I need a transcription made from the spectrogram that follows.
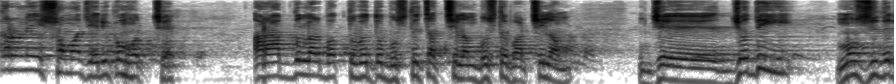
কারণে সমাজ এরকম হচ্ছে। আর আবদুল্লার বক্তব্য তো বুঝতে চাচ্ছিলাম, বুঝতে পারছিলাম যে যদি মসজিদের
